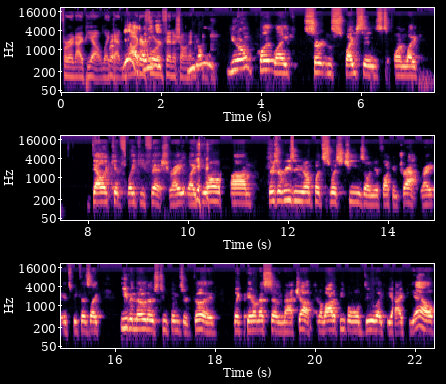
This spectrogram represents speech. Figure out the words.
for an ipl like Right. that Yeah, lager I mean, forward finish on You it don't you don't put like certain spices on like delicate flaky fish, right? Like you don't um there's a reason you don't put Swiss cheese on your fucking trout, right? It's because like even though those two things are good, like they don't necessarily match up. And a lot of people will do like the IPL.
